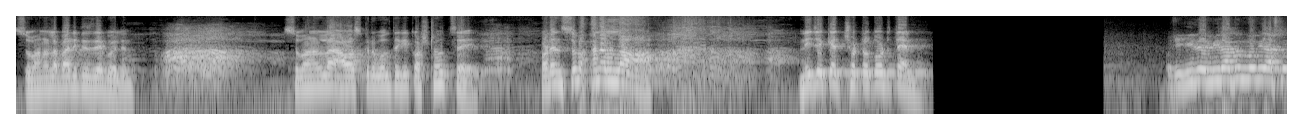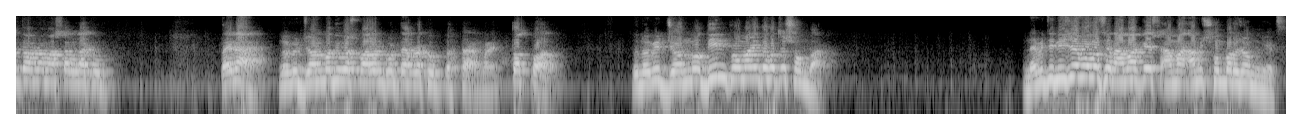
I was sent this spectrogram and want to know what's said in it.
সুবহানাল্লাহ বাড়িতে যে বলেন সুবহানাল্লাহ, আওয়াজ করে বলতে কি কষ্ট হচ্ছে? পড়েন সুবহানাল্লাহ। নিজেকে ছোট করতেন। ঈদে মিলাদুল নবী আসলে তো আমরা মাসাল্লাহ খুব, তাই না? নবীর জন্মদিবস পালন করতে আমরা খুব মানে তৎপর। তো নবীর জন্মদিন প্রমাণিত হচ্ছে সোমবার। নবীজি নিজে বলেছেন, আমাকে আমা- আমি সোমবার জন্ম নিয়েছি।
